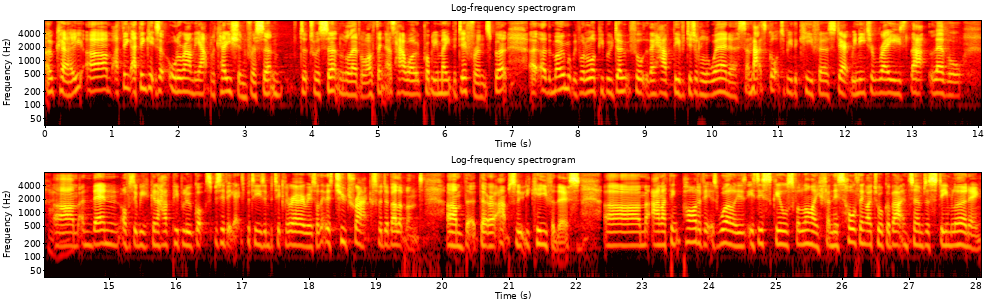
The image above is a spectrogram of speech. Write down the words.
Okay, um, I think I think it's all around the application for a certain to, to a certain level. I think that's how I would probably make the difference. But uh, at the moment, we've got a lot of people who don't feel that they have the digital awareness, and that's got to be the key first step. We need to raise that level, um, and then obviously we're going to have people who've got specific expertise in particular areas. So I think there's two tracks for development um, that, that are absolutely key for this, um, and I think part of it as well is, is this skills for life and this whole thing I talk about in terms of STEAM learning.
